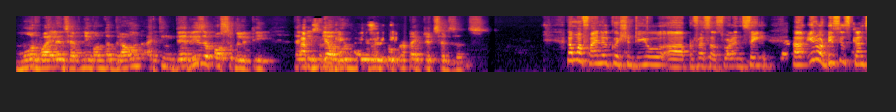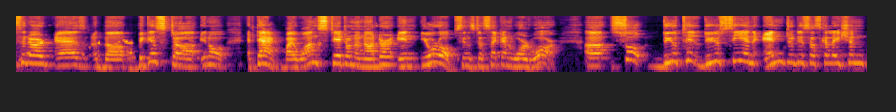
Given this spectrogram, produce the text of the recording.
more violence happening on the ground, I think there is a possibility that Absolutely. India would be able to protect its citizens. Now, my final question to you, uh, Professor Swaran Singh. Uh, you know, this is considered as the biggest, uh, you know, attack by one state on another in Europe since the Second World War. Uh, so, do you think do you see an end to this escalation,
